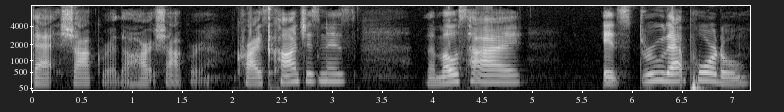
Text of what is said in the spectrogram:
that chakra, the heart chakra. Christ consciousness, the Most High, it's through that portal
